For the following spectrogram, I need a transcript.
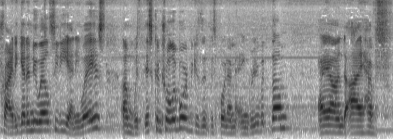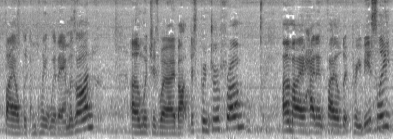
try to get a new LCD anyways um, with this controller board because at this point I'm angry with them, and I have filed a complaint with Amazon, um, which is where I bought this printer from. Um, I hadn't filed it previously,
